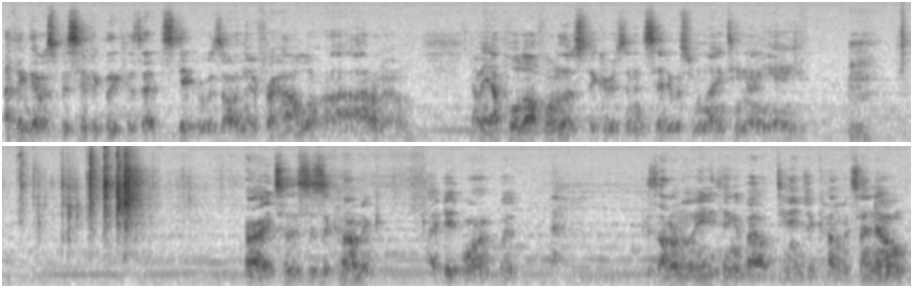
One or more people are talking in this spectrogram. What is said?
I think that was specifically because that sticker was on there for how long, uh, I don't know. I mean, I pulled off one of those stickers and it said it was from 1998. Alright, so this is a comic I did want, but because I don't know anything about Tangent Comics. I know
